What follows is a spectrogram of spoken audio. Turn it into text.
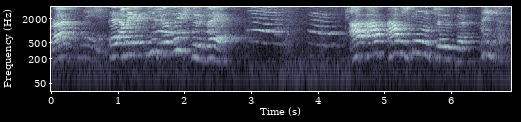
right? I mean, you can at least do that. I, I, I was going to, but man,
